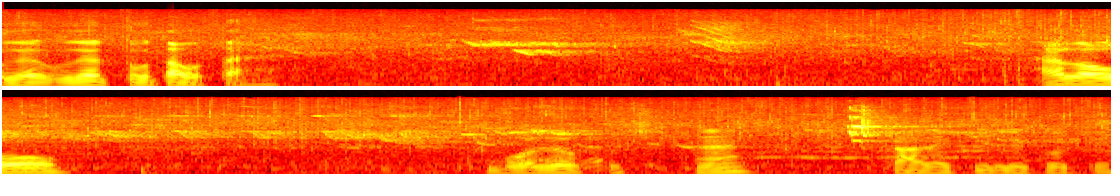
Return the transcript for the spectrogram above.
उधर उधर तोता होता है। हेलो बोलो कुछ हैं? काले पीले तोते।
